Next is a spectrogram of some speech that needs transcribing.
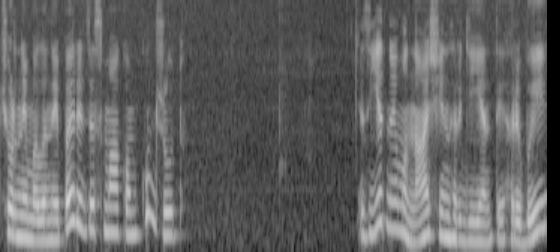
чорний мелений перець за смаком, кунжут. З'єднуємо наші інгредієнти гриби,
